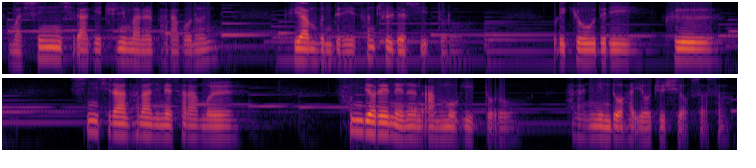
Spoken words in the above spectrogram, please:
정말 신실하게 주님만을 바라보는 귀한 분들이 선출될 수 있도록 우리 교우들이 그 신실한 하나님의 사람을 선별해내는 안목이 있도록 하나님 인도하여 주시옵소서.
